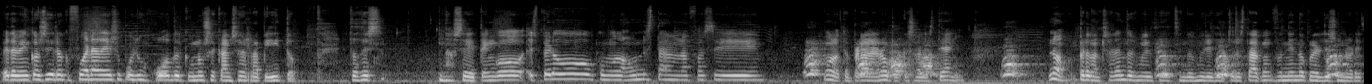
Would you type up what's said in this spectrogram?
Pero también considero que fuera de eso, pues es un juego de que uno se canse rapidito. Entonces, no sé, tengo. Espero, como aún está en la fase. Bueno, temprana no, porque sale este año. No, perdón, sale en 2018. En 2018 lo estaba confundiendo con el Dishonored.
